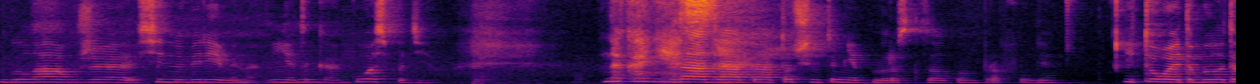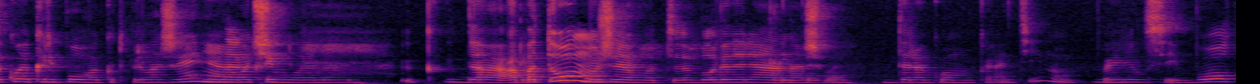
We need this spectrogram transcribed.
была уже сильно беременна. И я такая, господи, наконец Да, да, да, точно ты мне рассказала, по-моему, про Фуди. И то это было такое криповое какое-то приложение. Да, очень... кривое, к- Да, а Криповое. потом уже вот э, благодаря да. нашему Криповое. дорогому карантину Мгм. появился и Bolt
